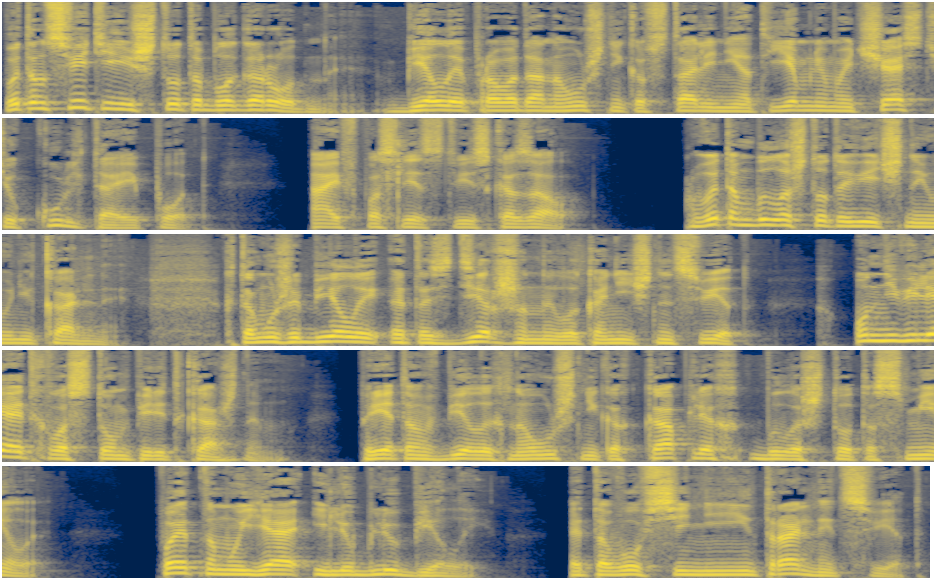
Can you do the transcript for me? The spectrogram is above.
В этом свете есть что-то благородное. Белые провода наушников стали неотъемлемой частью культа iPod. Ай впоследствии сказал: в этом было что-то вечное и уникальное. К тому же белый это сдержанный лаконичный цвет. Он не виляет хвостом перед каждым. При этом в белых наушниках-каплях было что-то смелое. Поэтому я и люблю белый. Это вовсе не нейтральный цвет.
